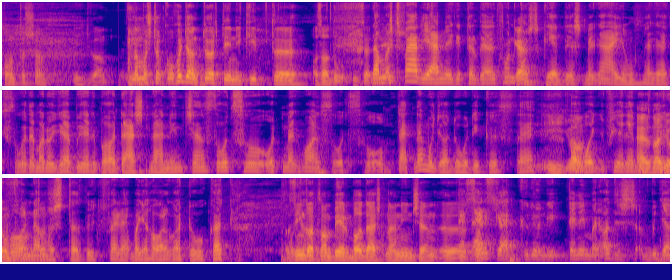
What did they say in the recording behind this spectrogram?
pontosan, így van. Na most akkor hogyan történik itt az adófizetés? Na most várjál még itt egy fontos Igen? kérdés, még álljunk meg egy szóra, mert ugye a bérbeadásnál nincsen szószó, ott meg van szószó. Tehát nem úgy adódik össze, Így van. ahogy félrevittük nagyon volna fontos. most az ügyfele, vagy a hallgatókat. Az ingatlan bérbeadásnál nincsen... Ö, Tehát el szoci... kell különíteni, mert az is, ugye,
